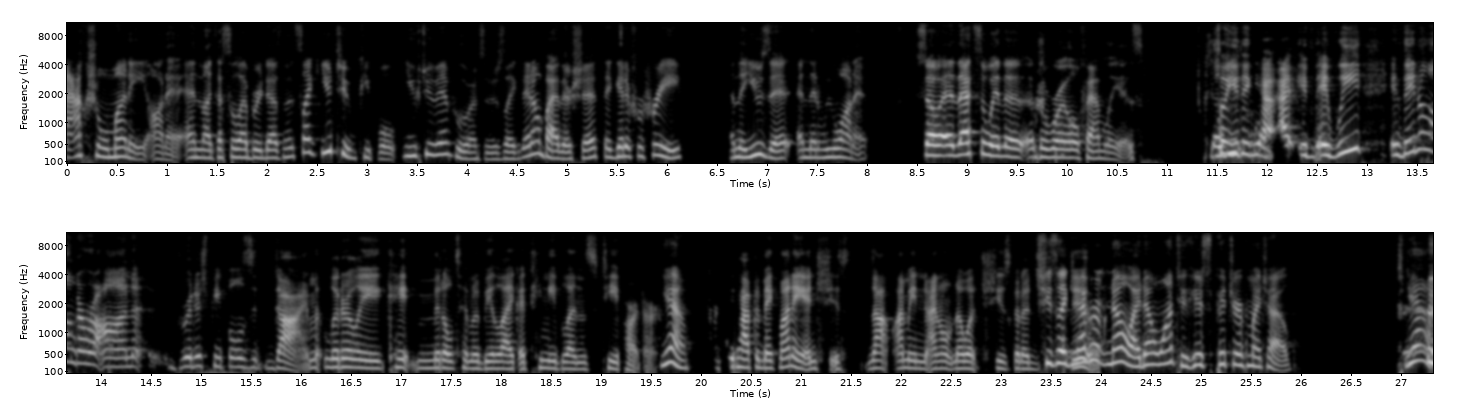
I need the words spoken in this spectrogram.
actual money on it and like a celebrity does and it's like youtube people youtube influencers like they don't buy their shit they get it for free and they use it and then we want it so uh, that's the way the the royal family is So, we- you think, yeah, I- if if we if they no longer were on British people's dime, literally Kate Middleton would be like a Teami Blends tea partner. yeah She'd have to make money, and she's not. I mean, I don't know what she's gonna. she's like do. never no i don't want to here's a picture of my child Yeah,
